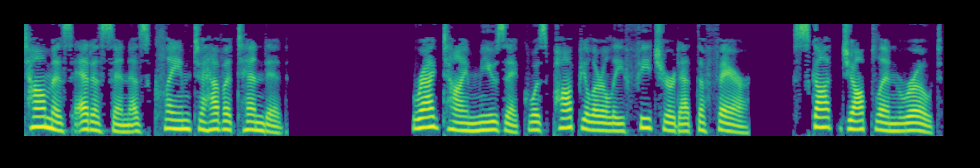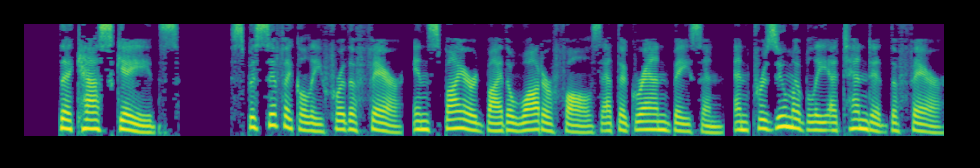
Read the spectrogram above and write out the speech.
Thomas Edison is claimed to have attended. Ragtime music was popularly featured at the fair. Scott Joplin wrote, "'The Cascades' specifically for the fair, inspired by the waterfalls at the Grand Basin, and presumably attended the fair.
